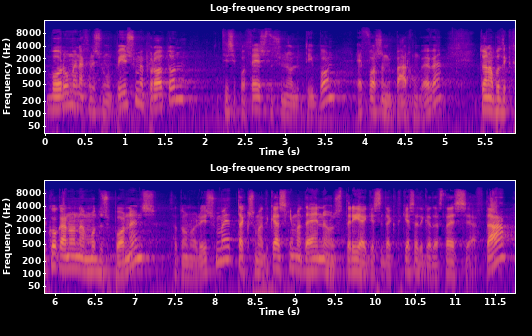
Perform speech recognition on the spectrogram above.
μπορούμε να χρησιμοποιήσουμε πρώτον τις υποθέσεις του συνόλου τύπων, εφόσον υπάρχουν βέβαια, τον αποδεικτικό κανόνα modus ponens, θα τον ορίσουμε, τα αξιωματικά σχήματα 1 3 και συντακτικές αντικαταστάσεις σε αυτά,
